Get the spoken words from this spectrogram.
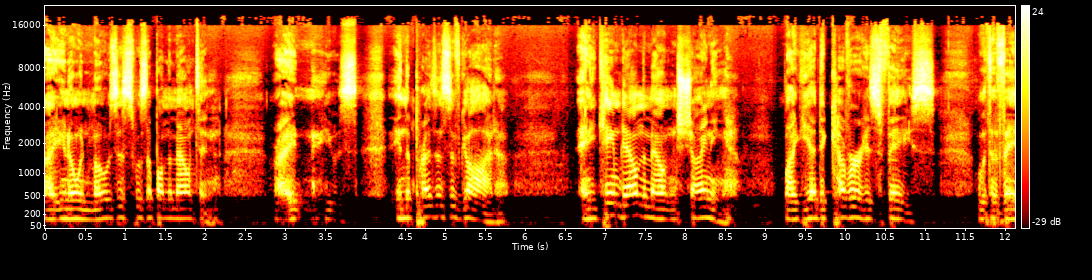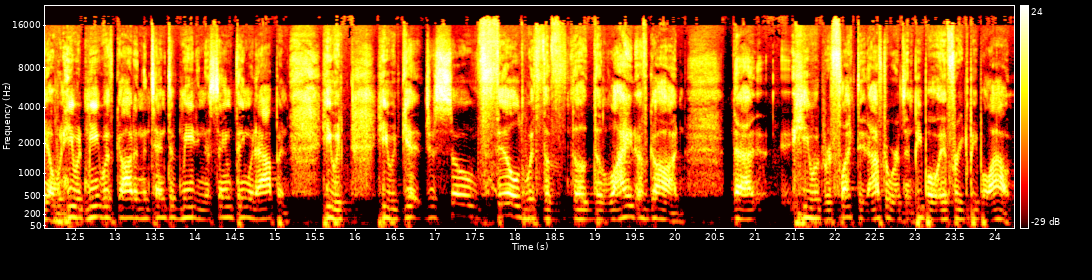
Right? You know, when Moses was up on the mountain, right? He was in the presence of God. And he came down the mountain shining, like he had to cover his face with a veil. When he would meet with God in the tent of meeting, the same thing would happen. He would he would get just so filled with the, the, the light of God that he would reflect it afterwards and people it freaked people out.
